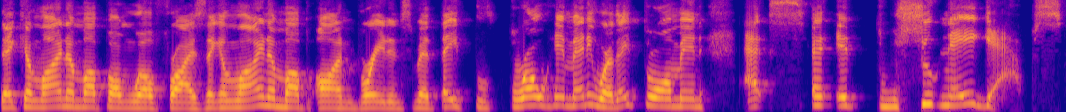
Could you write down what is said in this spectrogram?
They can line him up on Will Fries. They can line him up on Braden Smith. They throw him anywhere. They throw him in at, at shooting A gaps,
